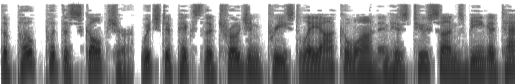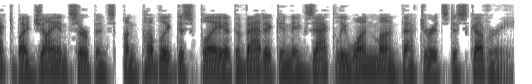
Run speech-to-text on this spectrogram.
The Pope put the sculpture, which depicts the Trojan priest Laocoon and his two sons being attacked by giant serpents, on public display at the Vatican exactly one month after its discovery.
